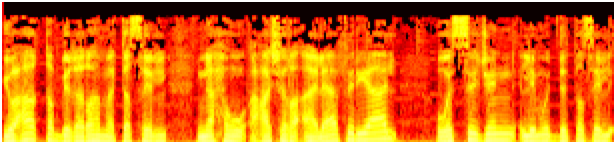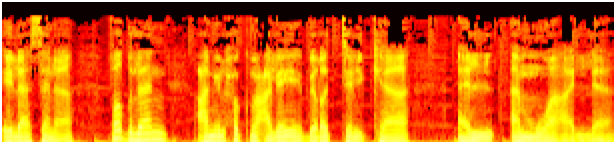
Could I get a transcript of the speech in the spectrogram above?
يعاقب بغرامة تصل نحو عشر آلاف ريال والسجن لمدة تصل إلى سنة فضلا عن الحكم عليه برد تلك الأموال.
